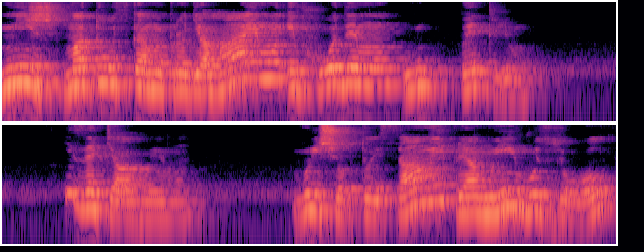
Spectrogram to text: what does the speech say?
між мотузками продягаємо і входимо у петлю. І затягуємо. Вийшов той самий прямий вузол.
